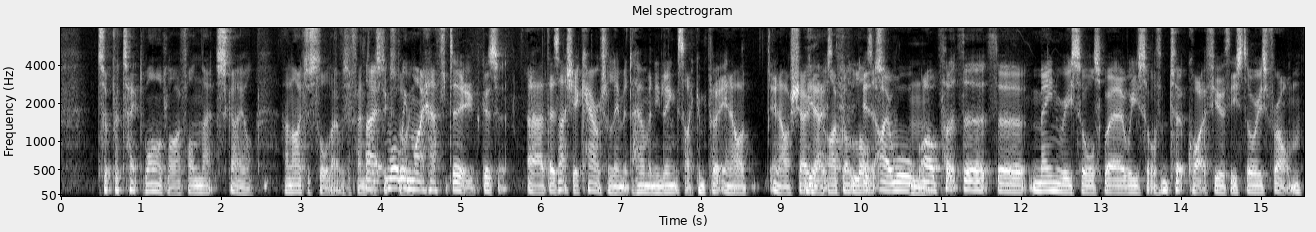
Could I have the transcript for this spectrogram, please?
to protect wildlife on that scale. And I just thought that was a Like, fantastic what story. we might have to do because uh, there's actually a character limit to how many links I can put in our in our show Yeah, notes. I've got lots. Is I will Mm. I'll put the the main resource where we sort of took quite a few of these stories from,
